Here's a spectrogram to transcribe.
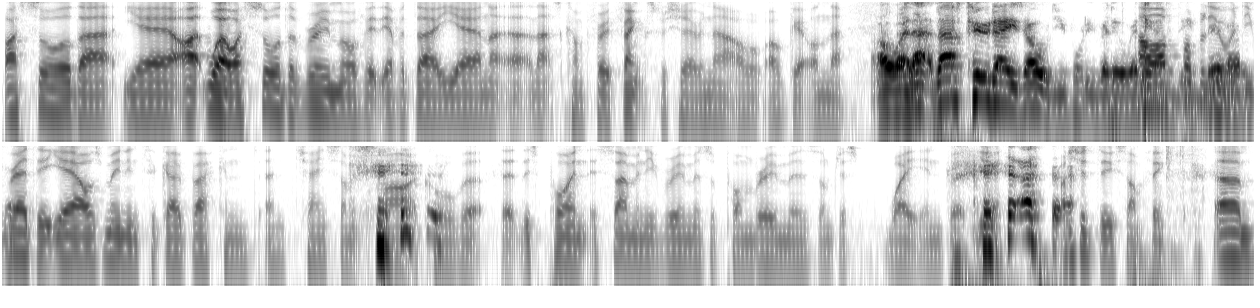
I saw that. Yeah. I, well, I saw the rumor of it the other day. Yeah, and, that, and that's come through. Thanks for sharing that. I'll, I'll get on that. oh, well, that, that's two days old. You probably read it already. Oh, I've probably already that. read it. Yeah, I was meaning to go back and, and change something to my article, but at this point, there's so many rumors upon rumors. I'm just waiting. But yeah, I should do something. Um,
